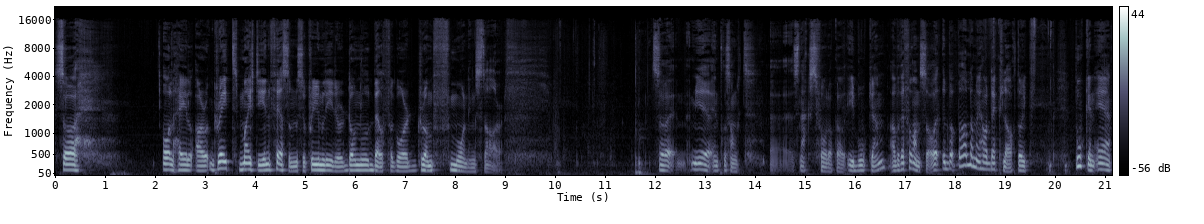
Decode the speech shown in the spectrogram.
Så All hail our great, mighty and fearsome supreme leader Donald Belfagor Drumpf Morningstar. Så mye interessant uh, snacks for dere i boken av referanser. Og bare la meg ha det klart. Og boken er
